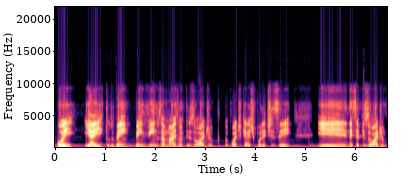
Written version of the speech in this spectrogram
Oi, e aí, tudo bem? Bem-vindos a mais um episódio do podcast Politizei. E nesse episódio,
